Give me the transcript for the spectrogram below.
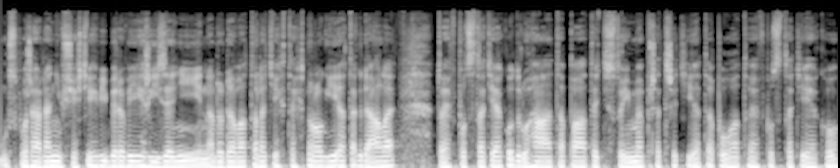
uspořádání všech těch výběrových řízení na dodavatele těch technologií a tak dále. To je v podstatě jako druhá etapa. Teď stojíme před třetí etapou a to je v podstatě jako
